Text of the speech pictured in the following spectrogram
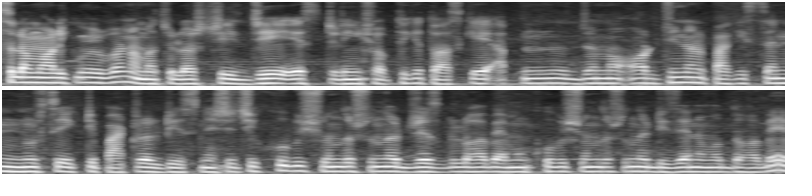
আসসালামু আলাইকুম ইরফান আমরা চলে আসছি জে এস ট্রেডিং শপ থেকে। তো আজকে আপনাদের জন্য অরিজিনাল পাকিস্তানি নুটসে একটি পাটওয়ার্ক ড্রেস নিয়ে এসেছি। খুবই সুন্দর সুন্দর ড্রেসগুলো হবে এবং খুবই সুন্দর সুন্দর ডিজাইনের মধ্যে হবে।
